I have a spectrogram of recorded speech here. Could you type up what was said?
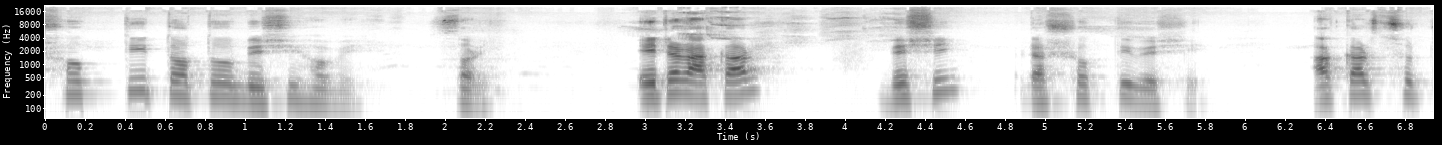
শক্তি তত বেশি হবে। সরি এটার আকার বেশি, এটার শক্তি বেশি। আকার ছোট,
